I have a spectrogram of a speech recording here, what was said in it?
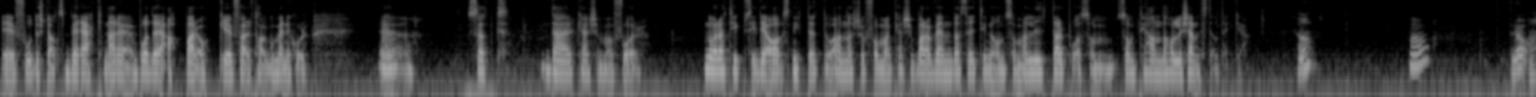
eh, foderstatsberäknare, både appar och eh, företag och människor. Mm. Eh, så att där kanske man får några tips i det avsnittet och annars så får man kanske bara vända sig till någon som man litar på som, som tillhandahåller tjänsten. tänker jag. Ja. Ja. Bra.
